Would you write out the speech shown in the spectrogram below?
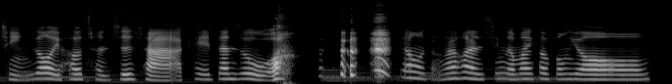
请肉以喝橙汁茶，可以赞助我，让我赶快换新的麦克风哟。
